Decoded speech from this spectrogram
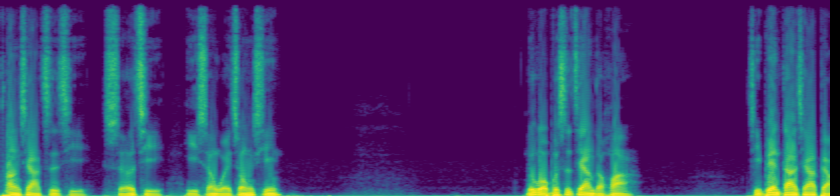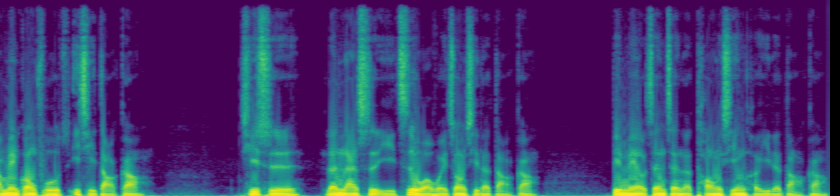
放下自己，舍己，以神为中心。如果不是这样的话，即便大家表面功夫一起祷告，其实仍然是以自我为中心的祷告，并没有真正的同心合一的祷告。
